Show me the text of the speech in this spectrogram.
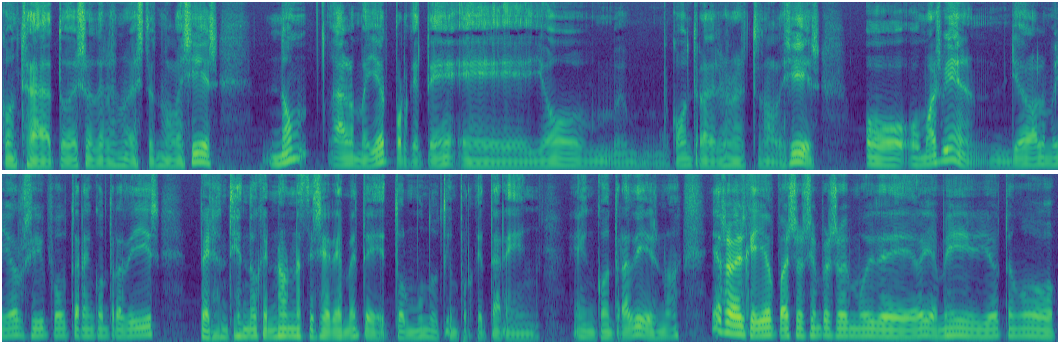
contra todo eso de las nuevas tecnologías no a lo mejor porque te eh, yo mm, contra de las nuevas tecnologías o, más bien yo a lo mejor sí puedo estar en contra de ellas pero entiendo que no necesariamente todo el mundo tiene por qué estar en, en contra de ellas, ¿no? Ya sabes que yo para eso siempre soy muy de, oye, a mí yo tengo,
